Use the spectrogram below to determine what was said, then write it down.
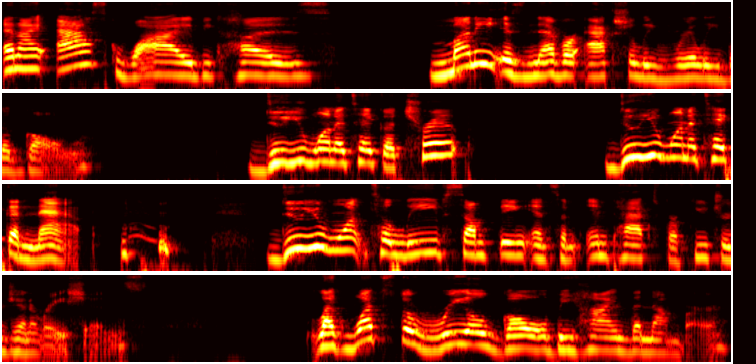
And I ask why because money is never actually really the goal. Do you want to take a trip? Do you want to take a nap? Do you want to leave something and some impact for future generations? Like, what's the real goal behind the number?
